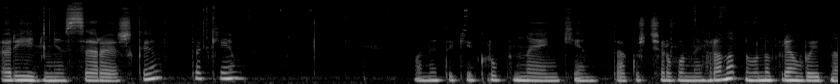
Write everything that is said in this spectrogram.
рідні сережки такі. Вони такі крупненькі. Також червоний гранат, ну воно прям видно.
